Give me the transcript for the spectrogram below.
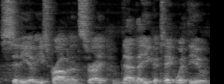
city of East Providence, right? That, that you could take with you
